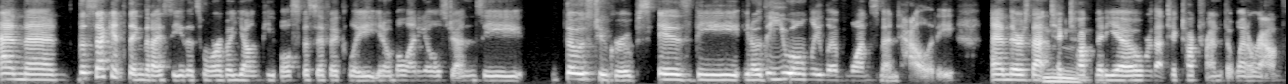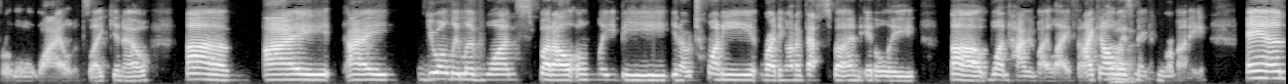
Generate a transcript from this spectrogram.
And then the second thing that I see that's more of a young people, specifically, you know, millennials, Gen Z, those two groups is the you know the you only live once mentality and there's that mm. tiktok video or that tiktok trend that went around for a little while it's like you know um i i you only live once but i'll only be you know 20 riding on a vespa in italy uh one time in my life and i can always uh. make more money and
